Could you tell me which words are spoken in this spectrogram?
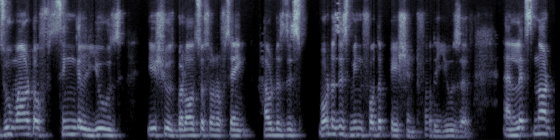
zoom out of single use issues, but also sort of saying, how does this, what does this mean for the patient, for the user? And let's not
